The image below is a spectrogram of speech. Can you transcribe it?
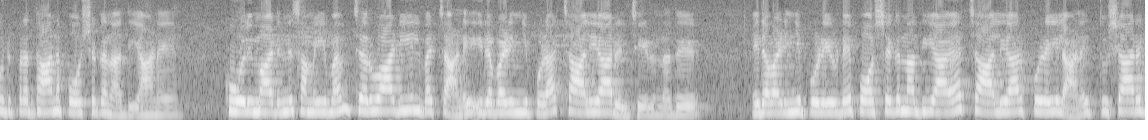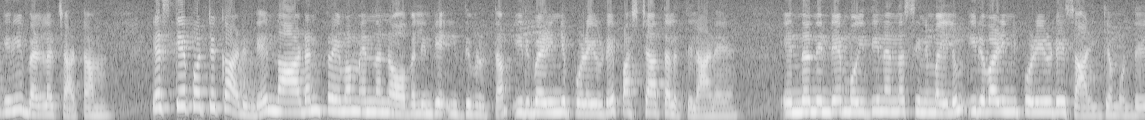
ഒരു പ്രധാന പോഷക നദിയാണ്. കൂളിമാടിന് സമീപം ചെറുവാടിയിൽ വച്ചാണ് ഇരവഴിഞ്ഞിപ്പുഴ ചാലിയാറിൽ ചേരുന്നത്. ഇരവഴിഞ്ഞിപ്പുഴയുടെ പോഷക നദിയായ ചാലിയാർ പുഴയിലാണ് തുഷാരഗിരി വെള്ളച്ചാട്ടം. എസ് കെ പൊറ്റക്കാടിന്റെ നാടൻ പ്രേമം എന്ന നോവലിന്റെ ഇതിവൃത്തം ഇരുവഴിഞ്ഞിപ്പുഴയുടെ പശ്ചാത്തലത്തിലാണ്. എന്ന് നിന്റെ മൊയ്തീൻ എന്ന സിനിമയിലും ഇരുവഴിഞ്ഞിപ്പുഴയുടെ സാന്നിധ്യമുണ്ട്.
